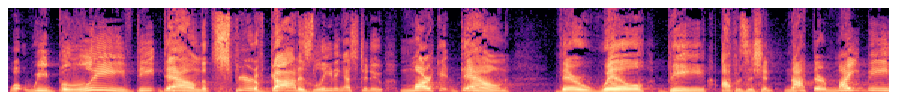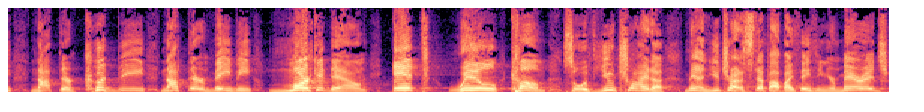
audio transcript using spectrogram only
what we believe deep down that the Spirit of God is leading us to do, mark it down there will be opposition. Not there might be, not there could be, not there may be. Mark it down. It will come. So if you try to, man, you try to step out by faith in your marriage,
